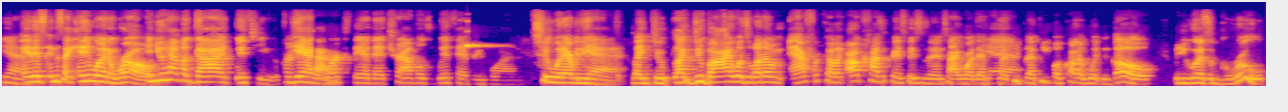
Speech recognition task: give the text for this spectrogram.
Yeah, and it's and it's like anywhere in the world, and you have a guide with you, a yeah, that works there that travels with everyone to whatever yeah. like do like Dubai was one of them, Africa, like all kinds of crazy places in the entire world that yeah. like, people that people of color wouldn't go, but you go as a group.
